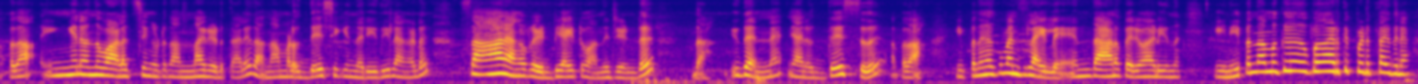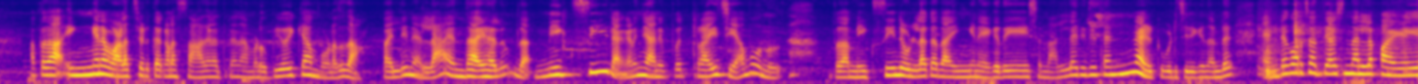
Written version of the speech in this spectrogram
അപ്പോൾ ഇങ്ങനെ ഒന്ന് വളച്ച് ഇങ്ങോട്ട് നന്നായിട്ട് എടുത്താൽ ഇതാ നമ്മൾ ഉദ്ദേശിക്കുന്ന രീതിയിൽ അങ്ങോട്ട് സാധനം അങ്ങോട്ട് റെഡി ആയിട്ട് വന്നിട്ടുണ്ട്. ഇതാ ഇതന്നെ ഞാൻ ഉദ്ദേശിച്ചത്. അപ്പോൾ ദാ ഇപ്പം നിങ്ങൾക്ക് മനസ്സിലായില്ലേ എന്താണ് പരിപാടി എന്ന് ഇനിയിപ്പം നമുക്ക് ഉപകാരത്തിൽപ്പെടുത്താം ഇതിനെ. അപ്പോൾ ദാ ഇങ്ങനെ വളച്ചെടുത്തേക്കണ സാധനത്തിന് നമ്മൾ ഉപയോഗിക്കാൻ പോണത് ദാ പല്ലിനല്ല എന്തായാലും ദാ മിക്സിയിലാണ് ഞാനിപ്പോൾ ട്രൈ ചെയ്യാൻ പോകുന്നത്. അപ്പോൾ ആ മിക്സീന്റെ ഉള്ളൊക്കെ ദാ ഇങ്ങനെ ഏകദേശം നല്ല രീതിയിൽ തന്നെ അഴുക്ക് പിടിച്ചിരിക്കുന്നുണ്ട്. എന്റെ കുറച്ച് അത്യാവശ്യം നല്ല പഴയ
